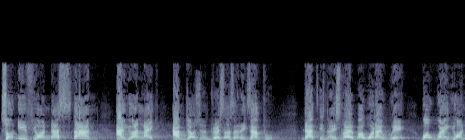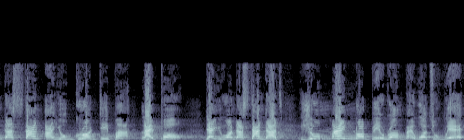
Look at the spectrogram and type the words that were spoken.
so if you understand and you are like, I'm just using dress as an example, that it's not, it's not about what I wear. But when you understand and you grow deeper, like Paul, then you understand that you might not be wrong by what you wear,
